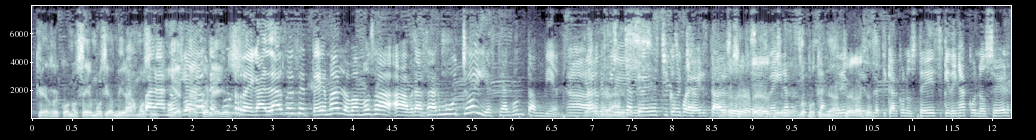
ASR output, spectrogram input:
que reconocemos y admiramos Pues para y, y estar con es ellos. un regalazo ese tema, lo vamos a, a abrazar mucho y este álbum también. Claro que sí, Gracias. muchas gracias chicos por haber estado Gracias Ha sido la un oportunidad. placer gracias. platicar con ustedes y que den a conocer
